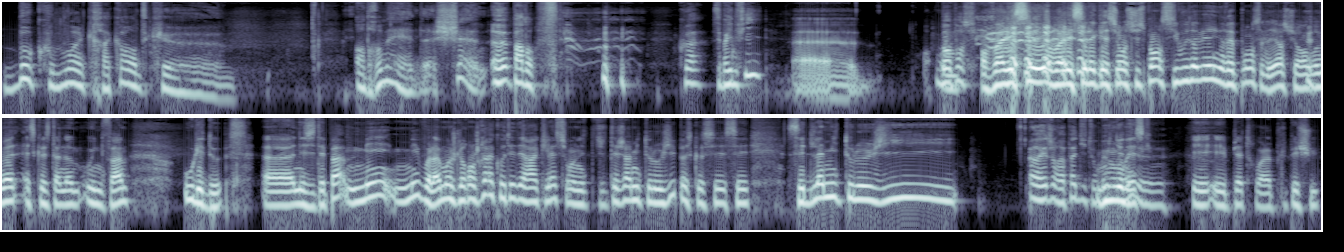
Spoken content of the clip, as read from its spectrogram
beaucoup moins craquante que Andromède, Shen. Euh, pardon. Quoi? C'est pas une fille? Euh, Bon, on, va laisser, on va laisser la question en suspens. Si vous avez une réponse, d'ailleurs, sur Andromède, est-ce que c'est un homme ou une femme? Ou les deux. Euh, N'hésitez pas. Mais, mais voilà, moi je le rangerai à côté d'Héraclès sur mon étagère mythologie parce que c'est de la mythologie Ah ouais, j'aurais pas du tout. Mignonnesque. Euh, et, et peut-être voilà plus péchu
